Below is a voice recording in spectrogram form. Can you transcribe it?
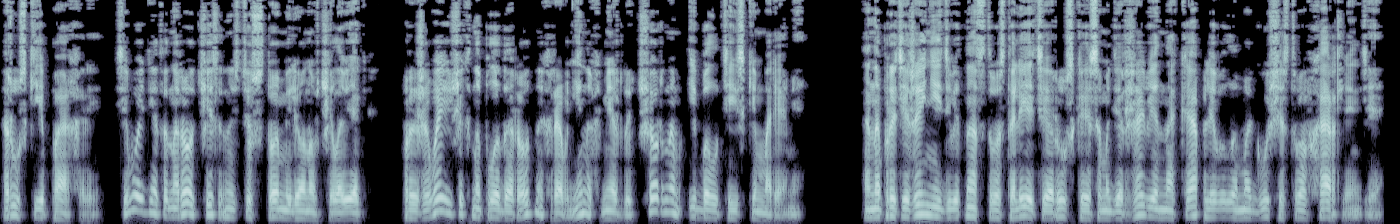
русские пахари. Сегодня это народ численностью 100 миллионов человек, проживающих на плодородных равнинах между Черным и Балтийским морями. На протяжении XIX столетия русское самодержавие накапливало могущество в Хартленде,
